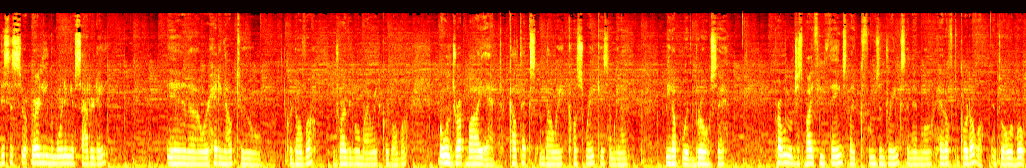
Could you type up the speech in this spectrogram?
this is early in the morning of Saturday, and uh, we're heading out to Cordova. Driving on my way to Cordova, but we'll drop by at Caltex Andawe Causeway because I'm gonna meet up with Bro Jose. Probably we'll just buy a few things like foods and drinks, and then we'll head off to Cordova and to our boat.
